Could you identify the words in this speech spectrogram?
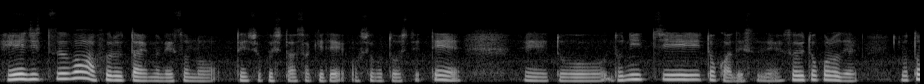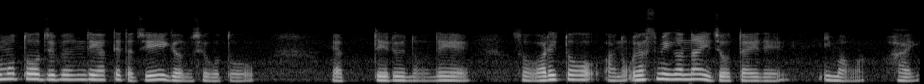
平日はフルタイムでその転職した先でお仕事をしてて、えーと、土日とかですねそういうところでもともと自分でやってた自営業の仕事をやってるのでそう割とあのお休みがない状態で今ははい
